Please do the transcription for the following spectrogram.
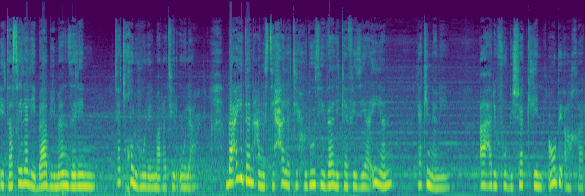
لتصل لباب منزل تدخله للمرة الأولى. بعيدا عن استحالة حدوث ذلك فيزيائيا لكنني أعرف بشكل أو بآخر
